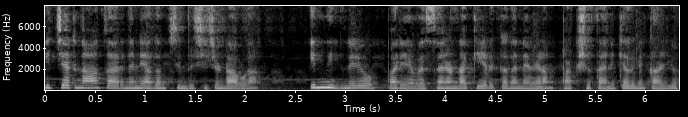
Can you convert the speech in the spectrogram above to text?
കിച്ചേട്ടൻ ആ കാര്യം തന്നെ അകം ചിന്തിച്ചിട്ടുണ്ടാവുക. ഇന്ന് ഇതിനൊരു പര്യവസാനം ഉണ്ടാക്കി എടുക്കുക തന്നെ വേണം. പക്ഷെ തനിക്ക് അതിന് കഴിയും.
